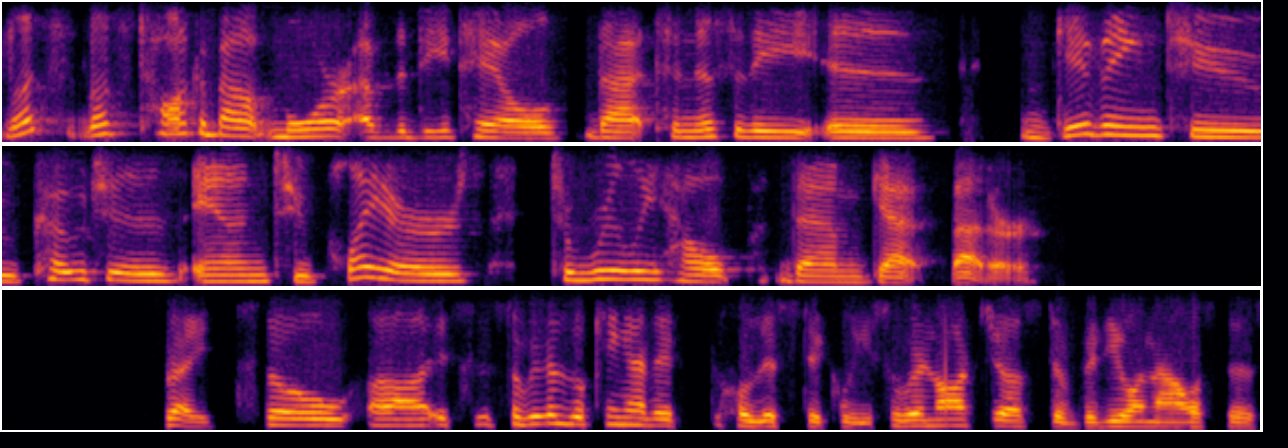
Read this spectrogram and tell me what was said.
let's let's talk about more of the details that Tenicity is giving to coaches and to players to really help them get better right so uh, it's so we're looking at it holistically. So we're not just a video analysis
